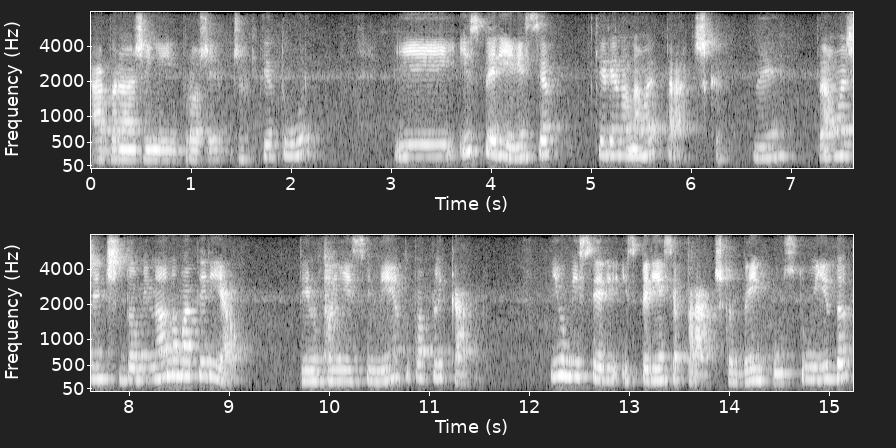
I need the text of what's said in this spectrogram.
abrangem aí o projeto de arquitetura. E experiência, querendo ou não, é prática, né? Então, a gente dominando o material, tendo conhecimento para aplicar, e uma experiência prática bem construída,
